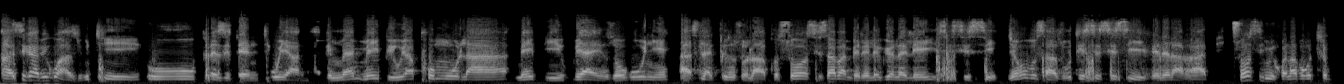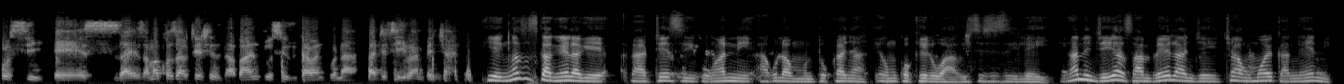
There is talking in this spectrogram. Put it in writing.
Asikabi kwazi ukuthi upresident uyangaphi maybe uyaphumula maybe uyayenza okunye asilaqiniso lakho. So sisabambelele kuyona le i-ccc njengoba usazi ukuthi i-ccc ivelela ngaphi. So simi khonapho ku-triple c um sizayenza ama-consultations labantu siza ukuthi abantu bona bathi siyibambe njani. Ye nxa sesikhangela-ke kathesi kungani akula muntu okhanya engumkhokheli wayo i-ccc leyi. Ingani nje iyasihambela nje itshaya ngumoya egangeni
